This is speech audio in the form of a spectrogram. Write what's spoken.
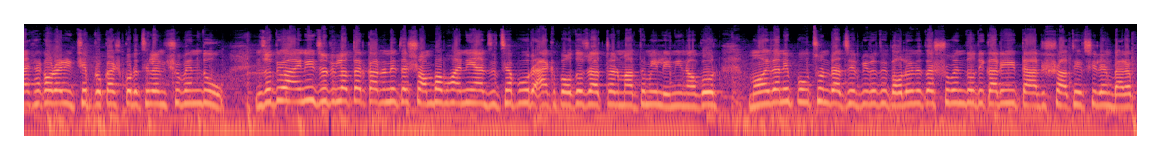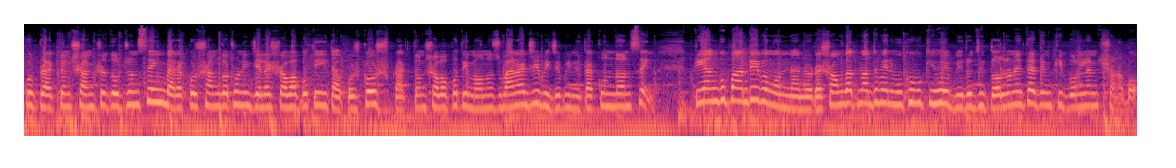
দেখা করার ইচ্ছে প্রকাশ করেছিলেন শুভেন্দু। যদিও আইনি জটিলতার কারণে তা সম্ভব হয়নি, আজ ইছাপুর এক পদযাত্রার মাধ্যমে লেনিনগর ময়দানে পৌঁছন রাজ্যের বিরোধী দলনেতা শুভেন্দু অধিকারী। তার সাথে ছিলেন ব্যারাকপুর প্রাক্তন সাংসদ অর্জুন সিং, ব্যারাকপুর সাংগঠনিক জেলা সভাপতি তাপস ঘোষ, প্রাক্তন সভাপতি মনোজ ব্যানার্জি, বিজেপি নেতা কুন্দন সিং প্রিয়াঙ্কু পান্ডে এবং অন্যান্যরা সংবাদ মাধ্যমের মুখোমুখি হয়ে বিরোধী দলনেতা দিন কি বললেন শোনাবো।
